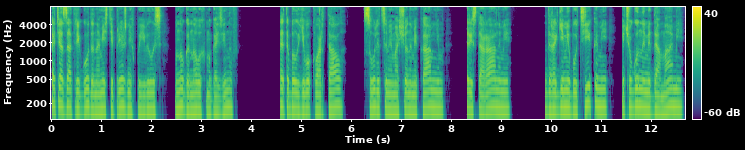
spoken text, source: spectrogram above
хотя за три года на месте прежних появилось много новых магазинов. Это был его квартал с улицами, мощенными камнем, ресторанами, дорогими бутиками и чугунными домами,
